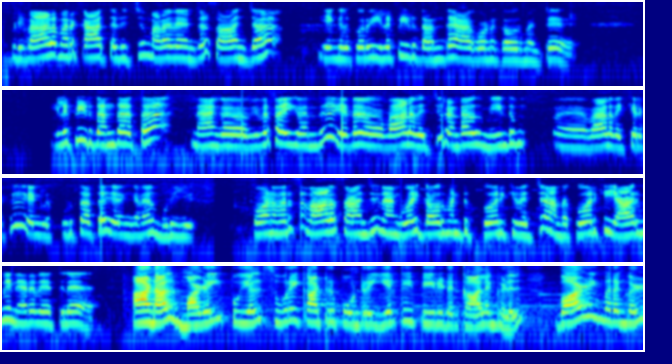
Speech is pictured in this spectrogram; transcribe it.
இப்படி வாழை மரம் காற்றடிச்சு மழை வேஞ்சா சாஞ்சா எங்களுக்கு ஒரு இழப்பீடு தந்தே ஆகணும் கவர்மெண்ட்டு. இழப்பீடு தந்தா தான் நாங்கள் விவசாயிக்கு வந்து ஏதோ வாழை வச்சு ரெண்டாவது மீண்டும் வாழை வைக்கிறதுக்கு எங்களுக்கு கொடுத்தா தான் எங்களால் முடியும். போன வருஷம் வாழை சாஞ்சு நாங்கள் போய் கவர்மெண்ட்டுக்கு கோரிக்கை வச்சு அந்த கோரிக்கை யாருமே நிறைவேற்றல. ஆனால் மழை புயல் சூறைக்காற்று போன்ற இயற்கை பேரிடர் காலங்களில் வாழை மரங்கள்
